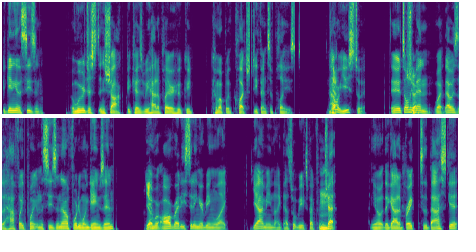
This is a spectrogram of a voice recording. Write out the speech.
beginning of the season, and we were just in shock because we had a player who could come up with clutch defensive plays. Now yeah. we're used to it. And it's only sure. been what that was the halfway point in the season now, 41 games in. Yep. And we're already sitting here being like, yeah, I mean, like that's what we expect from mm. Chet. You know, they got a break to the basket.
